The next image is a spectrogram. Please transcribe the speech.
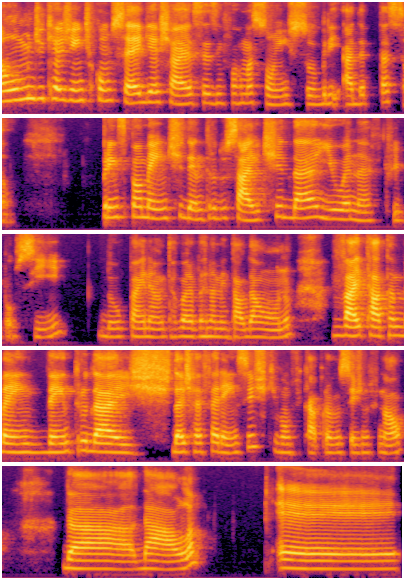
Aonde que a gente consegue achar essas informações sobre adaptação? Principalmente dentro do site da UNFCCC, do painel intergovernamental da ONU. Vai estar tá também dentro das, das referências que vão ficar para vocês no final da, da aula. É...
